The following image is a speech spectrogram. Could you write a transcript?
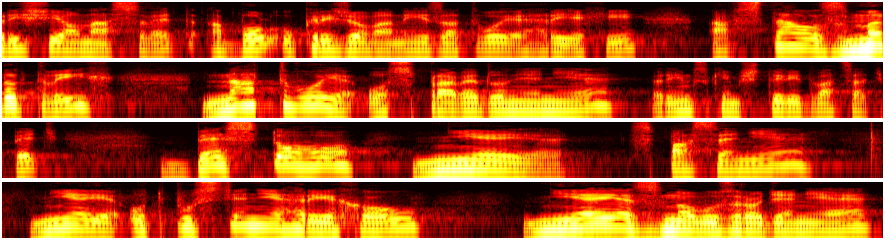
prišiel na svet a bol ukrižovaný za tvoje hriechy a vstal z mŕtvych na tvoje ospravedlnenie, rímským 4.25, bez toho nie je spasenie, nie je odpustenie hriechov, nie je znovu zrodenie,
